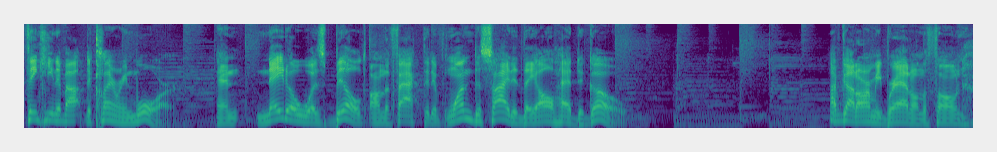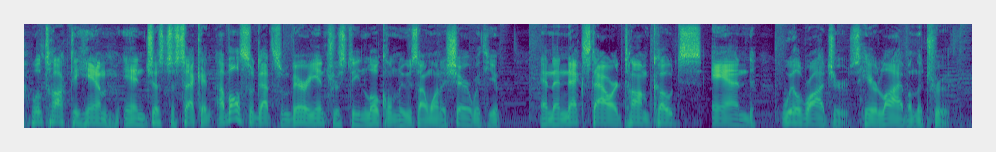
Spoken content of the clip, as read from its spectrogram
thinking about declaring war. And NATO was built on the fact that if one decided, they all had to go. I've got Army Brad on the phone. We'll talk to him in just a second. I've also got some very interesting local news I want to share with you. And then next hour, Tom Coates and Will Rogers here live on The Truth.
